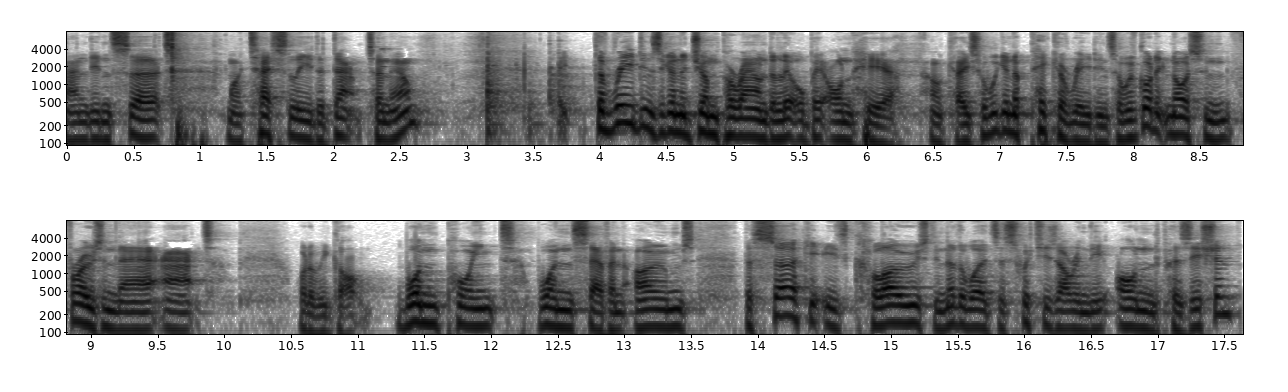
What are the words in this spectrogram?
and insert my test lead adapter now. The readings are going to jump around a little bit on here. Okay, so we're going to pick a reading. So we've got it nice and frozen there at, what do we got? 1.17 ohms. The circuit is closed. In other words, the switches are in the on position.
